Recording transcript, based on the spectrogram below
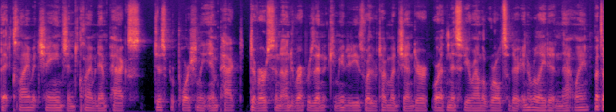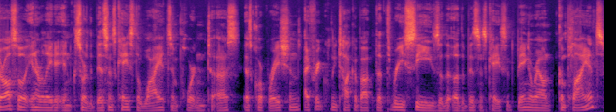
that climate change and climate impacts disproportionately impact diverse and underrepresented communities, whether we're talking about gender or ethnicity around the world. So they're interrelated in that way. But they're also interrelated in sort of the business case, the why it's important to us as corporations. I frequently talk about the three C's of the, of the business case. It's being around compliance,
